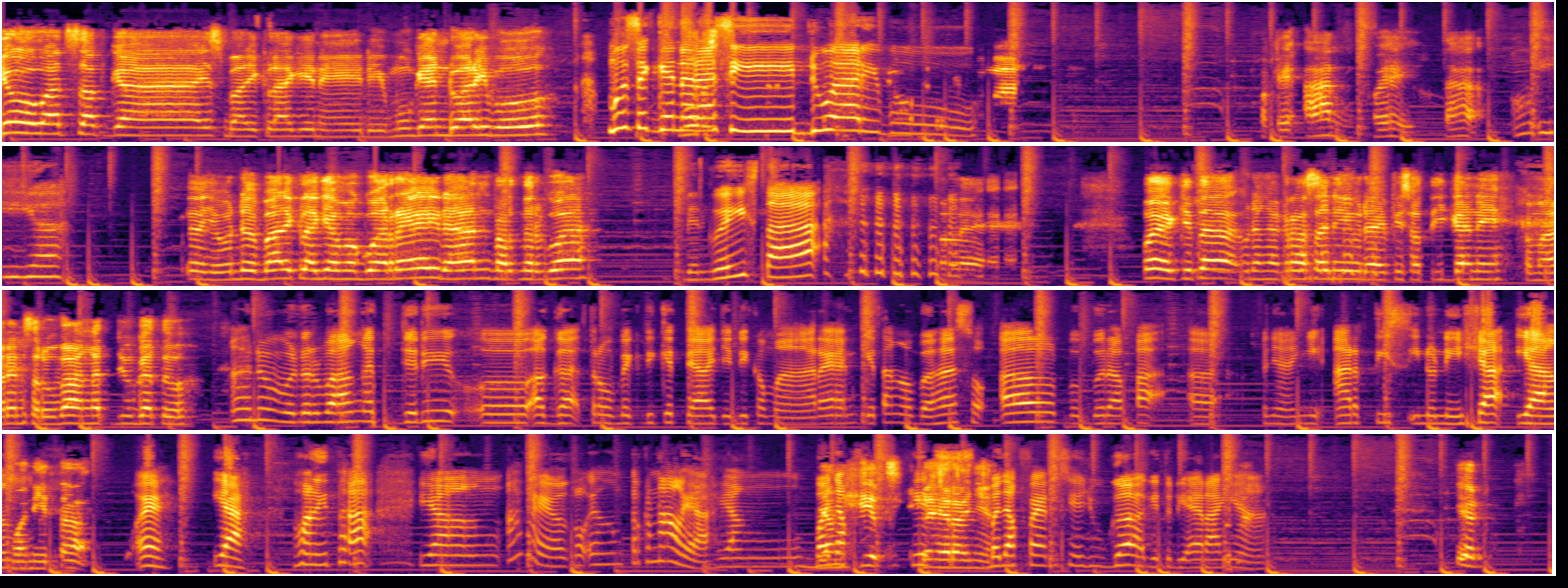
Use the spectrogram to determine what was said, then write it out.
Yo, what's up guys? Balik lagi nih di Mugen 2000. Musik generasi 2000. Pakai an, weh, tak. Oh iya. Ya yaudah balik lagi sama gua Ray dan partner gua. Dan gue Ista. Boleh. Woi, kita udah nggak kerasa nih, udah episode 3 nih. Kemarin seru banget juga tuh. Aduh bener banget. Jadi eh, agak throwback dikit ya. Jadi kemarin kita ngebahas soal beberapa eh, penyanyi artis Indonesia yang Wanita. eh ya wanita yang apa ya kalau yang terkenal ya, yang banyak yang hits, di hits, daerahnya. banyak fansnya juga gitu di eranya. Ya,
